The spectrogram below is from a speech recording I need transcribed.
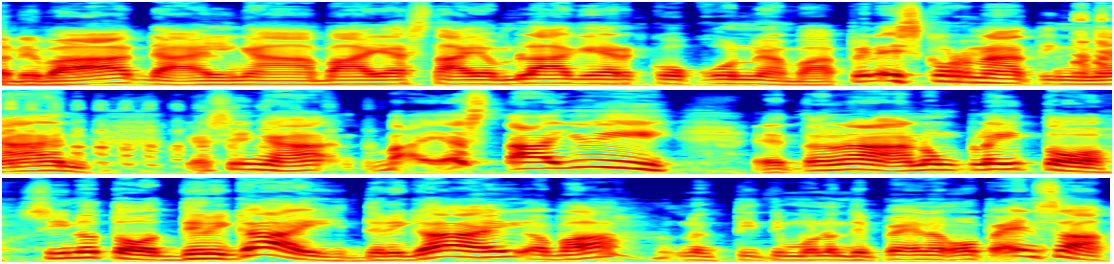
'di ba? Dahil nga bias tayong vlogger, kukun na ba? Pina-score natin 'yan. Kasi nga bias tayo eh. Ito na, anong play to? Sino to? Dirigay. Dirigay, aba, nagtitimo ng depen ng opensa.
